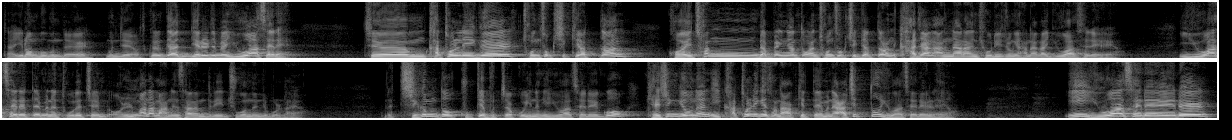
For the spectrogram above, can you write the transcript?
자, 이런 부분들 문제예요. 그러니까 예를 들면 유아 세례. 지금 카톨릭을 존속시켰던 거의 천 몇백 년 동안 존속시켰던 가장 악랄한 교리 중에 하나가 유아 세례예요. 이 유아 세례 때문에 도대체 얼마나 많은 사람들이 죽었는지 몰라요. 지금도 굳게 붙잡고 있는 게 유아 세례고 개신교는 이 가톨릭에서 나왔기 때문에 아직도 유아 세례를 해요. 이 유아 세례를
